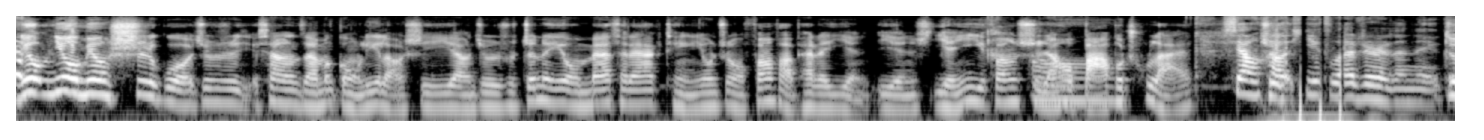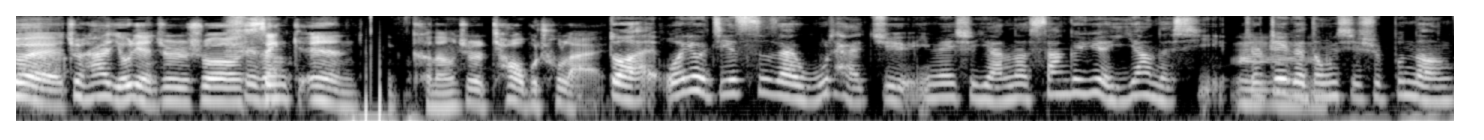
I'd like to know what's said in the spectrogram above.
你有你有没有试过，就是像咱们巩俐老师一样，就是说真的用 method acting，用这种方法派的演演演绎方式，然后拔不出来，像 Heath Ledger 的那个，对，就他有点就是说 sink in，可能就是跳不出来。对我有几次在舞台剧，因为是演了三个月一样的戏，就这个东西是不能。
